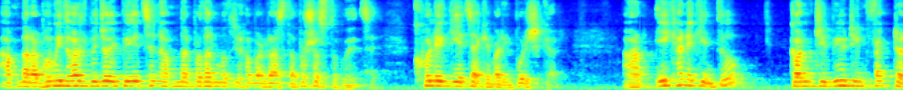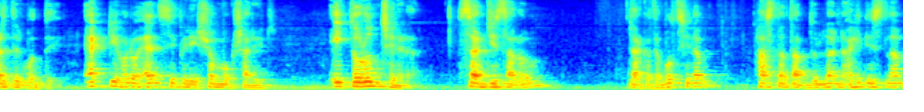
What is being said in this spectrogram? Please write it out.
আপনারা ভূমিধ্বস বিজয় পেয়েছেন, আপনার প্রধানমন্ত্রী হবার রাস্তা প্রশস্ত হয়েছে, খুলে গিয়েছে একেবারেই পরিষ্কার। আর এইখানে কিন্তু কন্ট্রিবিউটিং ফ্যাক্টরসদের মধ্যে একটি হলো এনসিপির এই সম্মুখ সারির এই তরুণ ছেলেরা। সার্জিস আলম, যার কথা বলছিলাম, হাসনাত আবদুল্লাহ, নাহিদ ইসলাম,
